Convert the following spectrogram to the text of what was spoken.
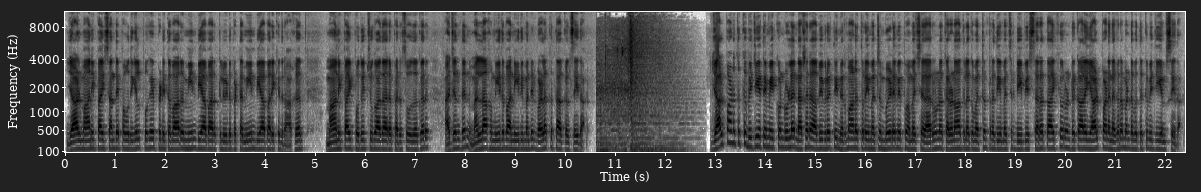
யாழ் மானிப்பாய் சந்தை பகுதியில் புகைப்பிடித்தவாறு மீன் வியாபாரத்தில் ஈடுபட்ட மீன் வியாபாரிக்கு எதிராக மானிப்பாய் பொதுச் சுகாதார பரிசோதகர் அஜந்தன் மல்லாகம் நீதவான் நீதிமன்றில் வழக்கு தாக்கல் செய்தார். யாழ்ப்பாணத்துக்கு விஜயத்தை மேற்கொண்டுள்ள நகர அபிவிருத்தி நிர்மாணத்துறை மற்றும் வீடமைப்பு அமைச்சர் அருண கருணாதிலக மற்றும் பிரதியமைச்சர் டி பி சரத் ஆகியோர் இன்று காலை யாழ்ப்பாண நகர மண்டபத்துக்கு விஜயம் செய்தார்.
